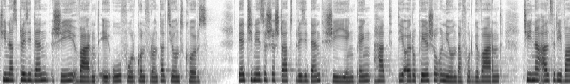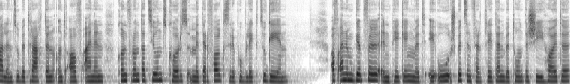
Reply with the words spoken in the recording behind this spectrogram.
Chinas Präsident Xi warnt EU vor Konfrontationskurs. Der chinesische Staatspräsident Xi Jinping hat die Europäische Union davor gewarnt, China als Rivalen zu betrachten und auf einen Konfrontationskurs mit der Volksrepublik zu gehen. Auf einem Gipfel in Peking mit EU-Spitzenvertretern betonte Xi heute,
